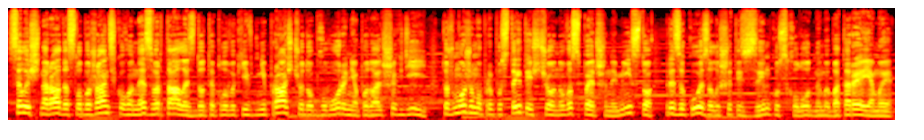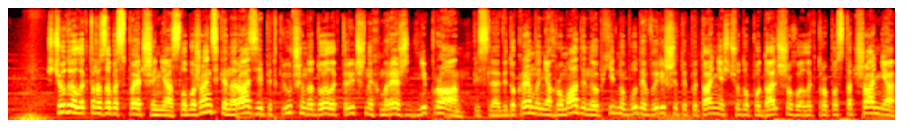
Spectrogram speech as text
Селищна рада Слобожанського не зверталась до тепловиків Дніпра щодо обговорення подальших дій. Тож можемо припустити, що новоспечене місто ризикує залишитись взимку з холодними батареями. Щодо електрозабезпечення, Слобожанське наразі підключено до електричних мереж Дніпра. Після відокремлення громади необхідно буде вирішити питання щодо подальшого електропостачання,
